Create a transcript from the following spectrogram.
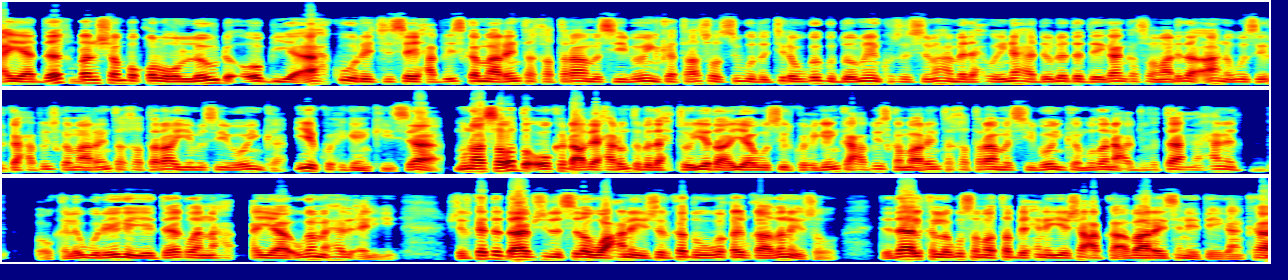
ayaa deeq dhan shan boqol oo lowdh oo biyo ah ku wareejisay xafiiska maaraynta khataraha masiibooyinka taasoo si wada jira uga guddoomeen kusiisimaha madaxweynaha dowladda deegaanka soomaalida ahna wasiirka xafiiska maaraynta khataraha iyo masiibooyinka iyo ku-xigeenkiisa ka dhacday xarunta madaxtooyada ayaa wasiir ku-xigeenka xafiiska maaraynta khataraha masiibooyinka mudane cabdifataax maxamed oo kala wareegayay deeqdan ayaa uga mahad celiyey shirkadda dahabshil sida wacanaya shirkaddu uga qayb qaadanayso. Dadaalka lagu samato bixinaya shacabka abaaraysan ee deegaanka.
